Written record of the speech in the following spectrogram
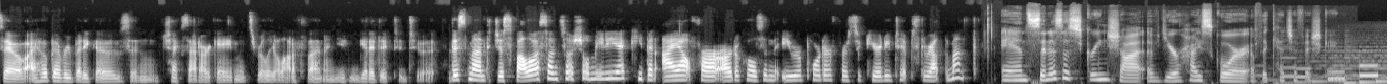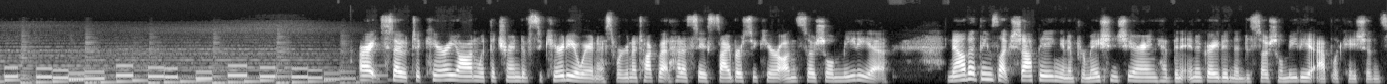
So I hope everybody goes and checks out our game. It's really a lot of fun and you can get addicted to it. This month, just follow us on social media. Keep an eye out for our articles in the e-reporter for security tips throughout the month. And send us a screenshot of your high score of the Catch a fish game. All right, so to carry on with the trend of security awareness, we're going to talk about how to stay cyber secure on social media. Now that things like shopping and information sharing have been integrated into social media applications,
